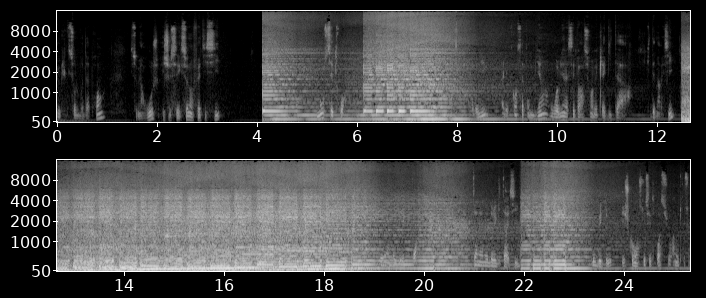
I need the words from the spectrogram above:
Je clique sur le mode apprendre, il se met en rouge, et je sélectionne en fait ici mon C3. Vous voyez, à l'écran ça tombe bien, on voit bien la séparation avec la guitare qui démarre ici. Dernière note de la guitare ici, le B2, et je commence le C3 sur un autre son.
